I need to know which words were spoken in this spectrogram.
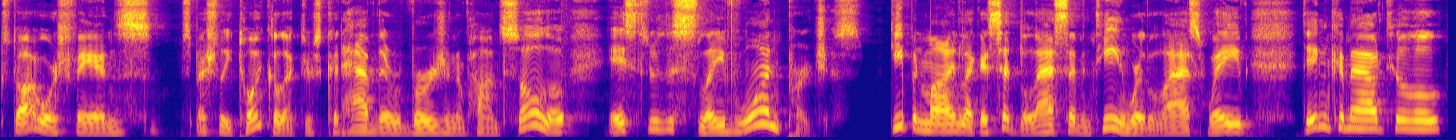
Star Wars fans, especially toy collectors, could have their version of Han Solo is through the Slave One purchase. Keep in mind, like I said, the last 17 were the last wave, didn't come out till,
